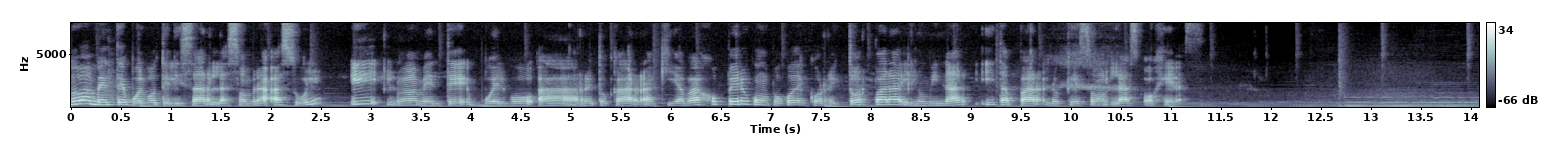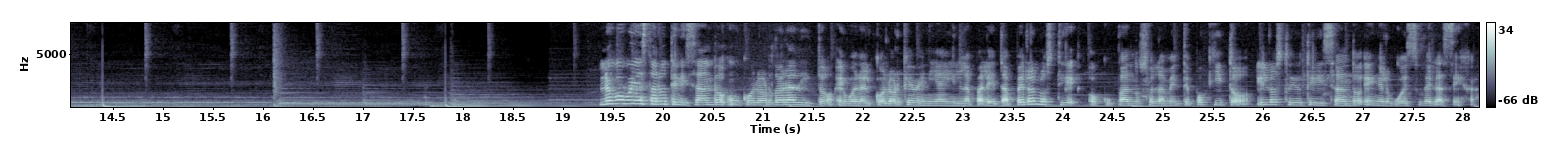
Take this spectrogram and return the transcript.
Nuevamente vuelvo a utilizar la sombra azul y nuevamente vuelvo a retocar aquí abajo pero con un poco de corrector para iluminar y tapar lo que son las ojeras. Luego voy a estar utilizando un color doradito, eh, bueno el color que venía ahí en la paleta, pero lo estoy ocupando solamente poquito y lo estoy utilizando en el hueso de la ceja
